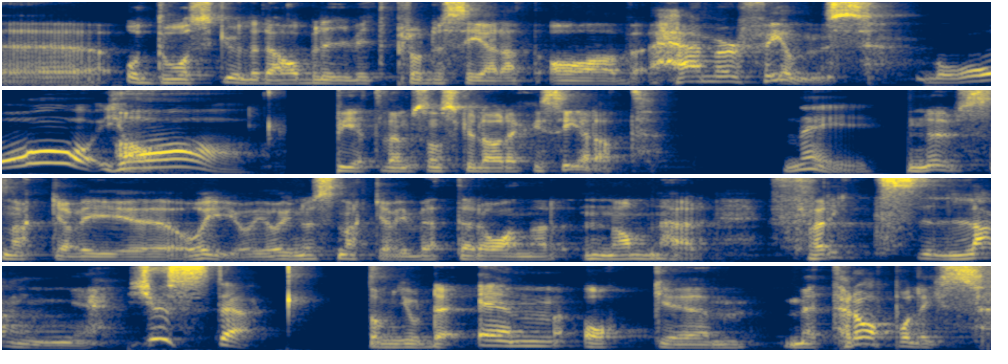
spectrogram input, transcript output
eh, och då skulle det ha blivit producerat av Hammer Films. Åh, ja! Vet vem som skulle ha regisserat? Nej. Nu snackar vi, eh, oj oj oj, nu snackar vi veteraner namn här. Fritz Lang. Just det! Som gjorde M och eh, Metropolis.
